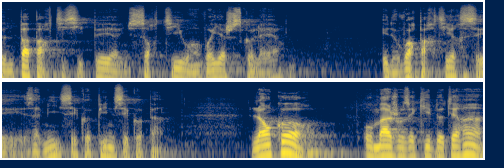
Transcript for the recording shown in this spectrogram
de ne pas participer à une sortie ou un voyage scolaire et de voir partir ses amis, ses copines, ses copains. Là encore, hommage aux équipes de terrain,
